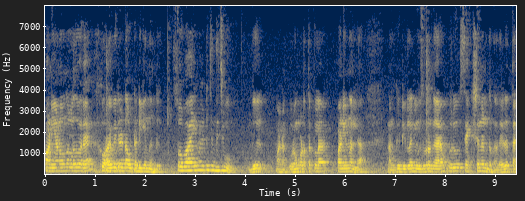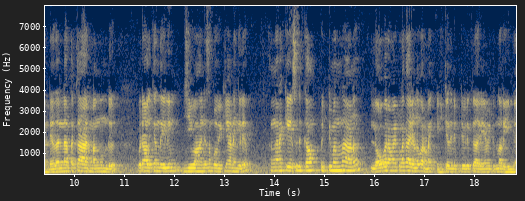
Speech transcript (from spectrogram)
പണിയാണോ എന്നുള്ളത് വരെ കുറെ പേര് ഡൗട്ട് അടിക്കുന്നുണ്ട്. സ്വാഭാവികമായിട്ട് ചിന്തിച്ചു പോകും. ഇത് മനഃപൂർവം കൊടുത്തിട്ടുള്ള പണിയൊന്നുമല്ല നമുക്ക് കിട്ടിയിട്ടുള്ള ന്യൂസ് പ്രകാരം ഒരു സെക്ഷൻ ഉണ്ട്. അതായത് തന്റെതല്ലാത്ത കാരണം കൊണ്ട് ഒരാൾക്ക് എന്തെങ്കിലും ജീവഹാനി സംഭവിക്കുകയാണെങ്കിൽ അങ്ങനെ കേസ് എടുക്കാൻ പറ്റുമെന്നാണ് ലോപരമായിട്ടുള്ള കാര്യങ്ങൾ പറയണത്. എനിക്ക് അതിനെ പറ്റി ഒരു കാര്യം പറ്റുമെന്ന് അറിയില്ല.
